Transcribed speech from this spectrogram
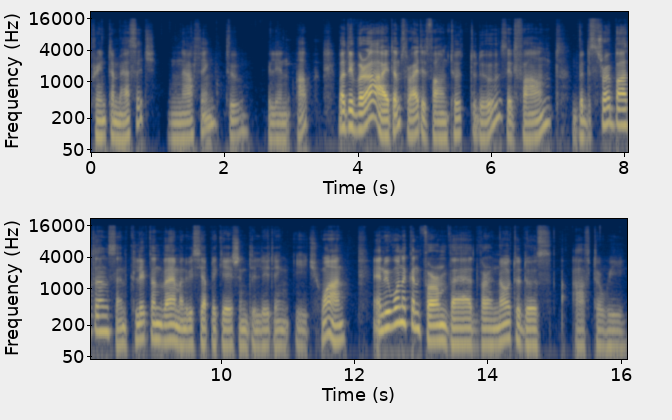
print a message, nothing to clean up. But if there are items, right, it found two to-dos, it found the destroy buttons and clicked on them and we see application deleting each one. And we want to confirm that there are no to-dos after we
